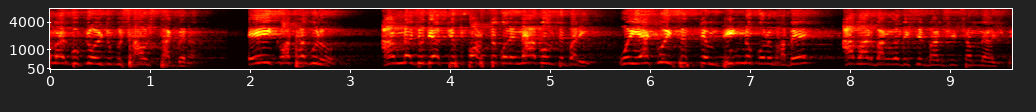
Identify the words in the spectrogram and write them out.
আমার বুকে ওইটুকু সাহস থাকবে না? এই কথাগুলো আমরা যদি আজকে স্পষ্ট করে না বলতে পারি, ওই একই সিস্টেম ভিন্ন কোনো ভাবে আবার বাংলাদেশের মানুষের সামনে আসবে।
